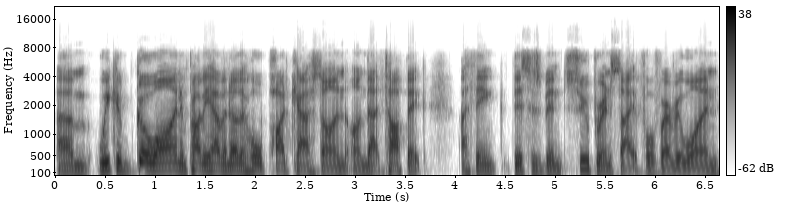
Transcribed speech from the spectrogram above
um, we could go on and probably have another whole podcast on on that topic. I think this has been super insightful for everyone.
